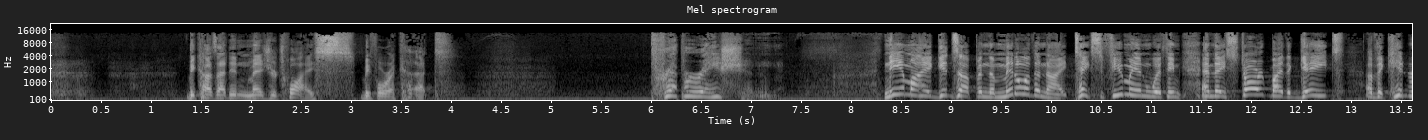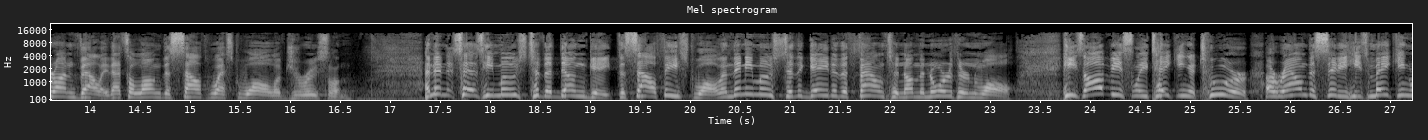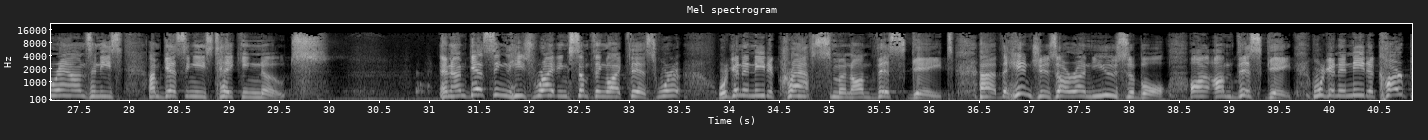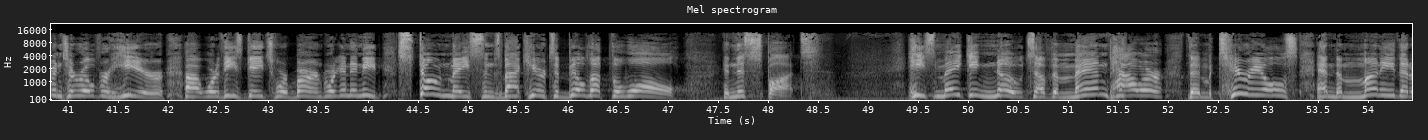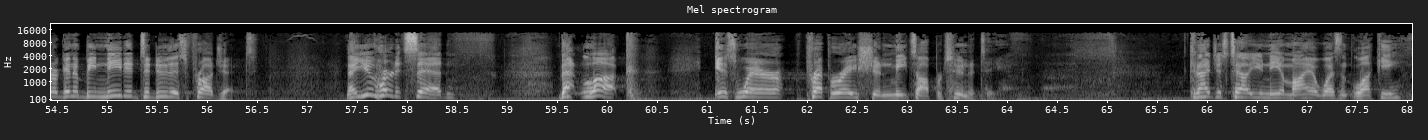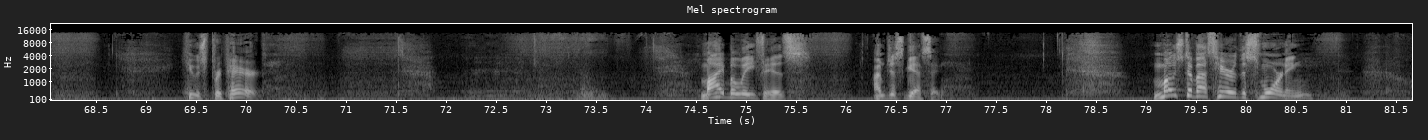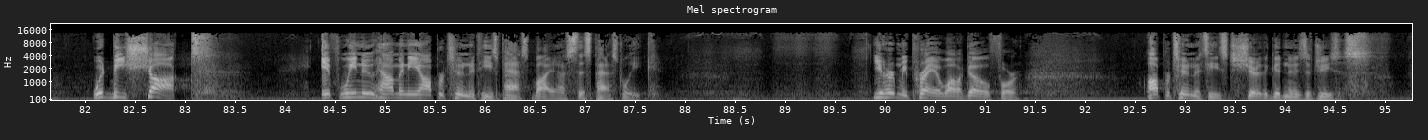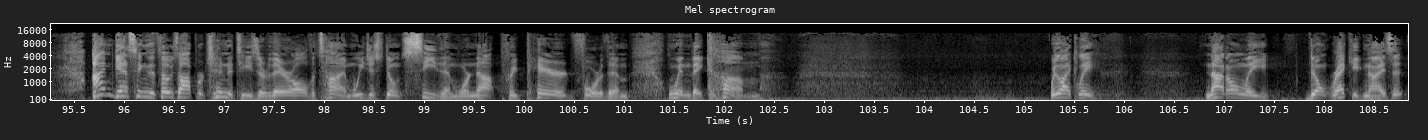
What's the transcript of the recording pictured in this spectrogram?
because I didn't measure twice before I cut. Preparation. Nehemiah gets up in the middle of the night, takes a few men with him, and they start by the gate of the Kidron Valley. That's along the southwest wall of Jerusalem. And then it says he moves to the dung gate, the southeast wall, and then he moves to the gate of the fountain on the northern wall. He's obviously taking a tour around the city. He's making rounds and he's, I'm guessing he's taking notes. And I'm guessing he's writing something like this We're, we're going to need a craftsman on this gate. Uh, the hinges are unusable on, on this gate. We're going to need a carpenter over here uh, where these gates were burned. We're going to need stonemasons back here to build up the wall in this spot. He's making notes of the manpower, the materials, and the money that are going to be needed to do this project. Now, you've heard it said that luck is where preparation meets opportunity. Can I just tell you, Nehemiah wasn't lucky? He was prepared. My belief is, I'm just guessing, most of us here this morning would be shocked if we knew how many opportunities passed by us this past week. You heard me pray a while ago for opportunities to share the good news of Jesus. I'm guessing that those opportunities are there all the time. We just don't see them. We're not prepared for them when they come. We likely not only don't recognize it,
